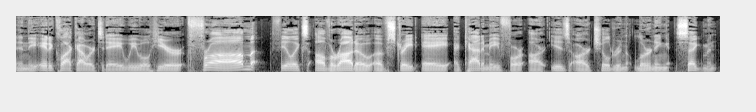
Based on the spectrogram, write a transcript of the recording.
in the eight o'clock hour today, we will hear from Felix Alvarado of Straight A Academy for our Is Our Children Learning segment.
